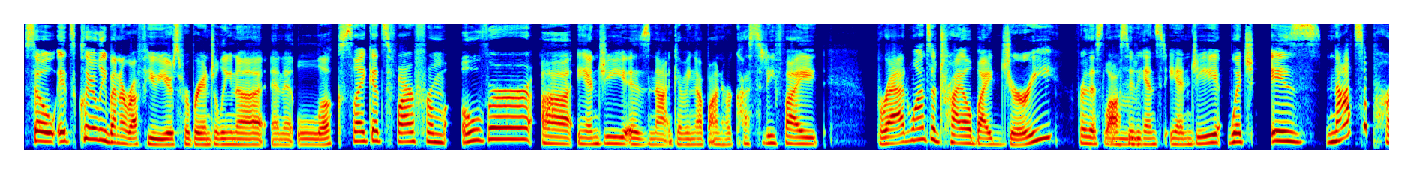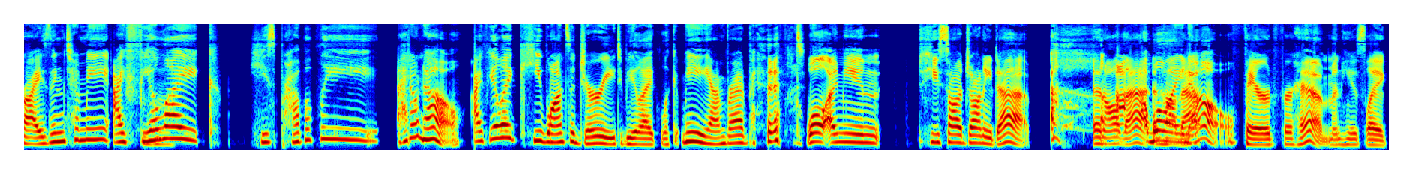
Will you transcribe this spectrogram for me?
So it's clearly been a rough few years for Brangelina, and it looks like it's far from over. Uh, Angie is not giving up on her custody fight. Brad wants a trial by jury for this lawsuit Mhm. against Angie, which is not surprising to me. I feel Mhm. like he's probably, I don't know. I feel like he wants a jury to be like, look at me, I'm Brad Pitt. Well, I mean, he saw Johnny Depp and all that. well, I that know. fared for him, and he's like,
